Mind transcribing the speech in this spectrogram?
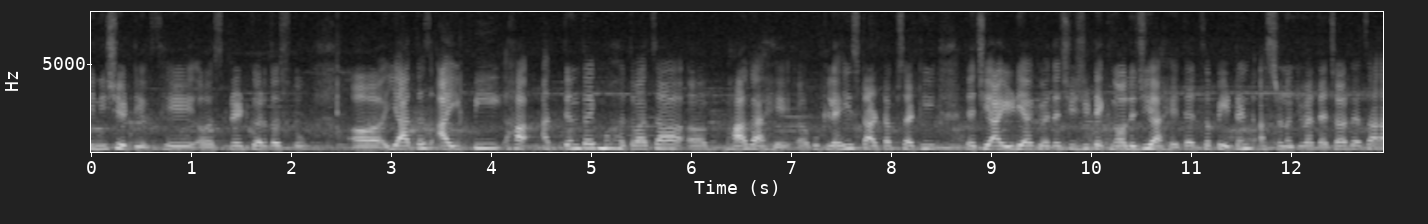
इनिशिएटिव्स हे स्प्रेड करत असतो. यातच आय पी हा अत्यंत एक महत्त्वाचा भाग आहे. कुठल्याही स्टार्टअपसाठी त्याची आयडिया किंवा त्याची जी टेक्नॉलॉजी आहे त्याचं पेटंट असणं किंवा त्याच्यावर त्याचा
